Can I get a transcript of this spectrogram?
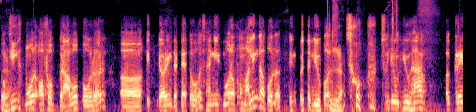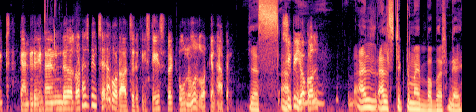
So Yeah. he's more of a Bravo bowler uh, during the death overs, and he's more of a Malinga bowler in, with the new ball. Yeah. So, so you you have a great candidate, and a lot has been said about Archer. If he stays fit, who knows what can happen? yes uh, CP, your call. I'll I'll stick to my Babar guy.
